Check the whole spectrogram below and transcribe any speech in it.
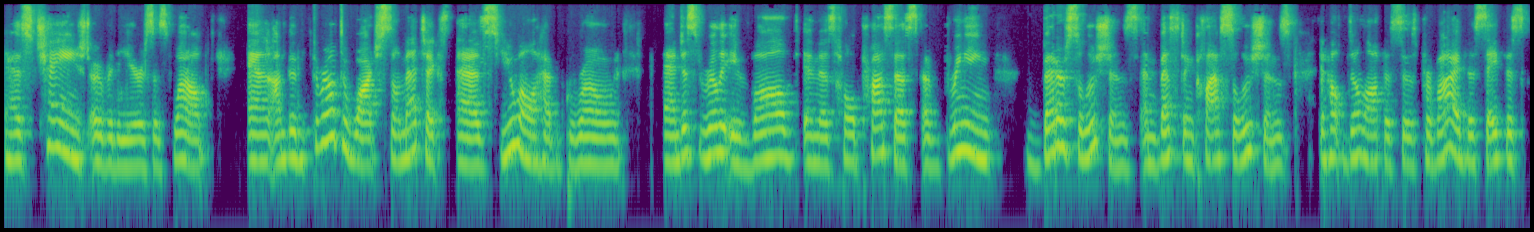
has changed over the years as well. And I've been thrilled to watch Solmetex as you all have grown and just really evolved in this whole process of bringing better solutions and best in class solutions to help dental offices provide the safest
